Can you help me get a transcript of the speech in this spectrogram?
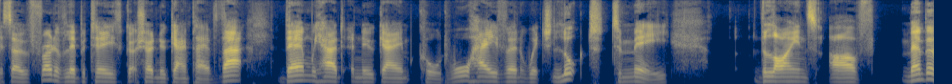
So Throne of Liberty got showed new gameplay of that. Then we had a new game called Warhaven, which looked to me the lines of remember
